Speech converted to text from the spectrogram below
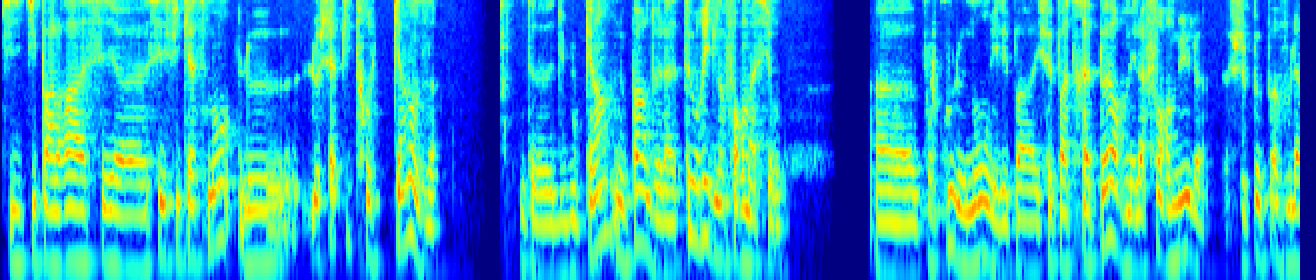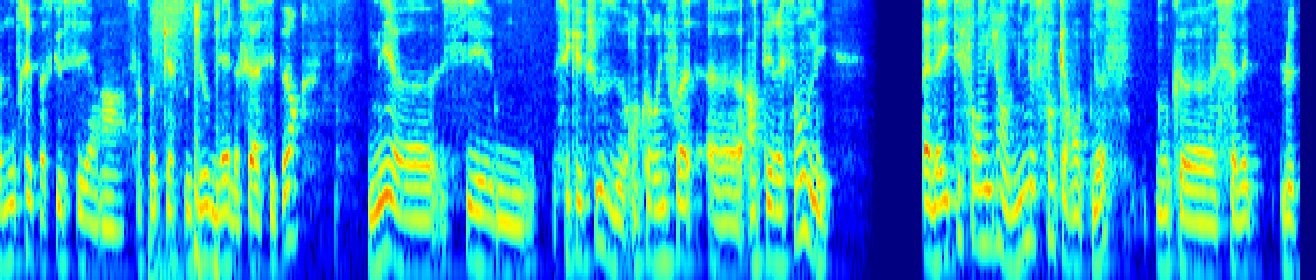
qui, qui, parlera assez, assez efficacement. Le, le chapitre 15 du bouquin nous parle de la théorie de l'information. Euh, pour le coup, le nom, il est pas, il fait pas très peur, mais la formule, je peux pas vous la montrer parce que c'est un, podcast audio, mais elle a fait assez peur. Mais euh, c'est quelque chose, de, encore une fois, euh, intéressant. Mais elle a été formulée en 1949, donc ça va être le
